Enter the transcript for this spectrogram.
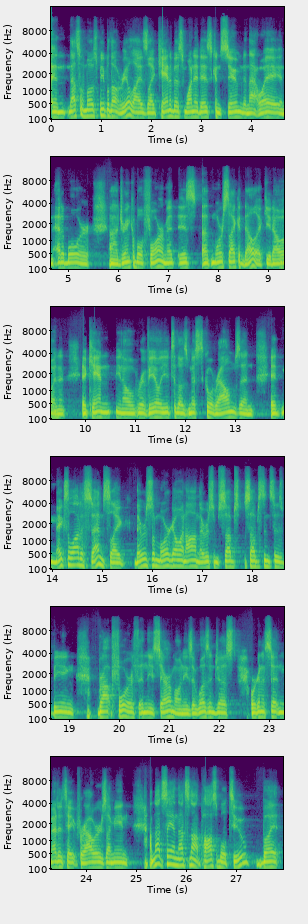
and that's what most people don't realize. Like cannabis, when it is consumed in that way, in edible or uh, drinkable form, it is more psychedelic, you know, and it, it can, you know, reveal you to those mystical realms. And it makes a lot of sense. Like there was some more going on. There was some sub- substances being brought forth in these ceremonies. It wasn't just, we're going to sit and meditate for hours. I mean, I'm not saying that's not possible too, but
